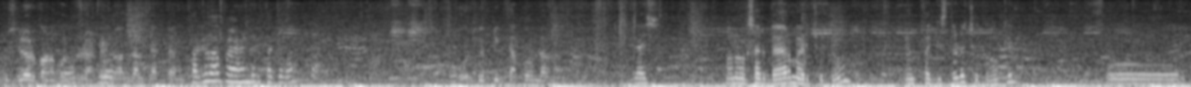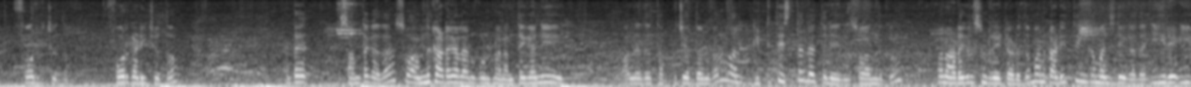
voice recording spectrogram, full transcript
ముసలోడు కొనుక్కుంటున్నాడు. రెండు వందలు అని తగ్గదా? ఫైవ్ హండ్రెడ్ తగ్గదా? ఫోర్ ఫిఫ్టీకి తక్కువ ఉండవు గైస్ మనం ఒకసారి బేరం ఆడి చూద్దాం. ఎంత తగ్గిస్తాడో చూద్దాం ఓకే? ఫోర్ ఫోర్కి చూద్దాం. ఫోర్కి అడిగి చూద్దాం. అంటే సంత కదా సో అందుకు అడగాలనుకుంటున్నాను. అంతేగాని వాళ్ళు ఏదో తప్పు చేద్దాం కదా వాళ్ళకి గిట్టితే ఇస్తారో తెలియదు. సో అందుకు మనం అడగాల్సిన రేట్ అడుగుదాం. మనకు అడిగితే ఇంకా మంచిదే కదా. ఈ రే ఈ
